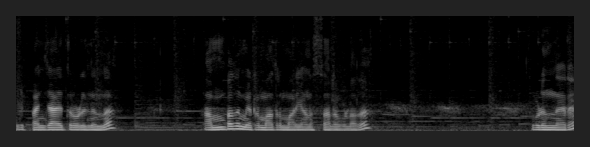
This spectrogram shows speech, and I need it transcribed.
ഈ പഞ്ചായത്ത് റോഡിൽ നിന്ന് അമ്പത് മീറ്റർ മാത്രം മാറിയാണ് സ്ഥലമുള്ളത്. ഇവിടുന്ന് നേരെ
